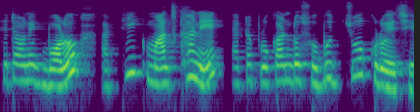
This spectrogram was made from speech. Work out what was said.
সেটা অনেক বড় আর ঠিক মাঝখানে একটা প্রকাণ্ড সবুজ চোখ রয়েছে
